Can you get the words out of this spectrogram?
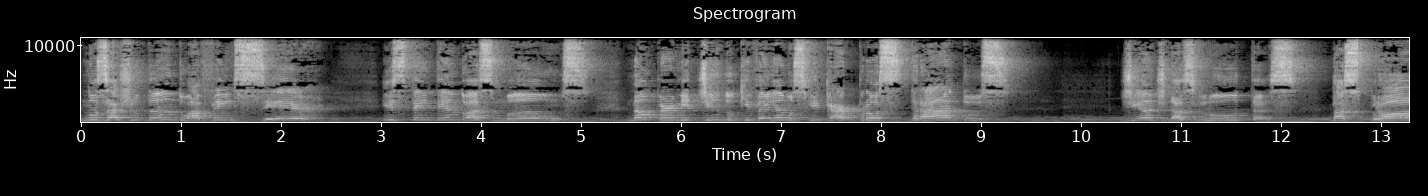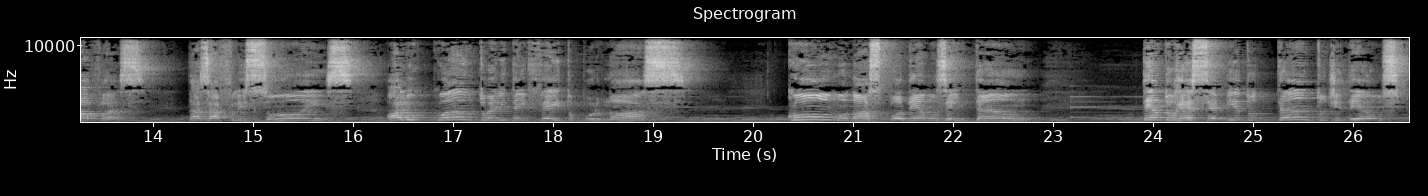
nos ajudando a vencer, estendendo as mãos, não permitindo que venhamos ficar prostrados diante das lutas, das provas, das aflições. Olha o quanto Ele tem feito por nós. Como nós podemos então, tendo recebido tanto de Deus,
